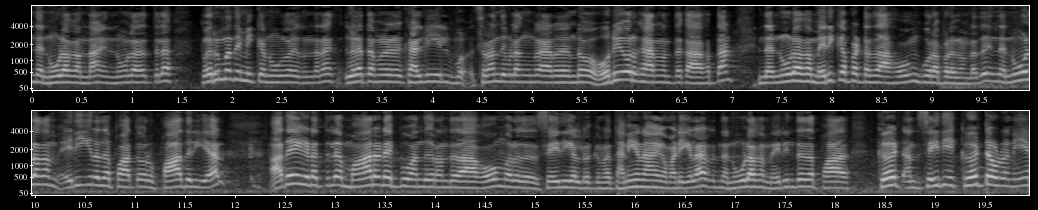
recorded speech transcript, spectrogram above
இந்த நூலகம் தான் இந்த நூலகத்தில் பெருமதி மிக்க நூல்கள் இருந்தன. ஈழத்தமிழர் கல்வியில் சிறந்து விளங்குகிறார்கள் என்ற ஒரே ஒரு காரணத்துக்காகத்தான் இந்த நூலகம் எரிக்கப்பட்டதாகவும் கூறப்படுகின்றது. இந்த நூலகம் எரிகிறத பார்த்த ஒரு பாதிரியார் அதே இடத்துல மாரடைப்பு வந்து இறந்ததாகவும் ஒரு செய்திகள் இருக்கின்ற தனியநாயகம் அடிகளார் இந்த நூலகம் எரிந்ததை பா கேட் அந்த செய்தியை கேட்ட உடனேயே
